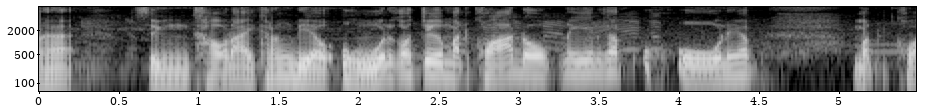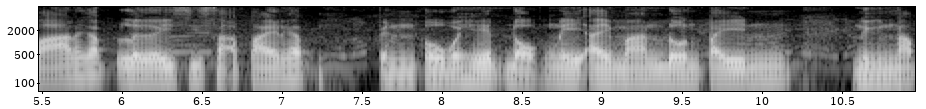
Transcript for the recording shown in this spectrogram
นะฮะซึ่งเข่าได้ครั้งเดียวโอ้โหแล้วก็เจอหมัดขวาดอกนี้นะครับโอ้โหนะครับหมัดขวานะครับเลยศีรษะไปนะครับ เป็นโอเวอร์เฮดดอกนี้ไอมานโดนไปหนึ่งนับ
